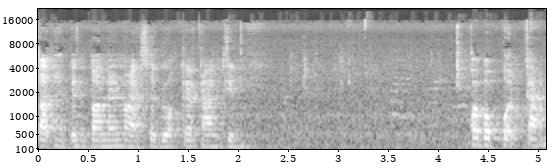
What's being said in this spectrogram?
ตัดให้เป็นตอนน้อยๆสะดวกแก่การกินคอยบปวดกราม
